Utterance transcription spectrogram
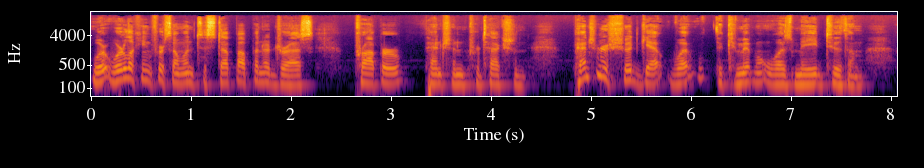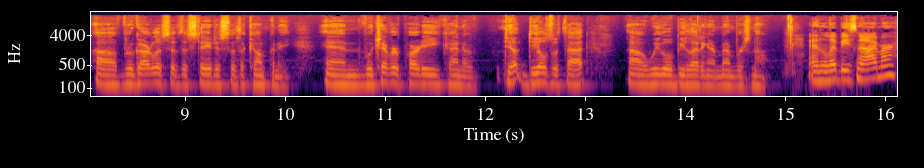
we're, we're looking for someone to step up and address proper pension protection pensioners should get what the commitment was made to them, uh, regardless of the status of the company. And whichever party kind of de- deals with that, uh, we will be letting our members know. And Libby Znaimer?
